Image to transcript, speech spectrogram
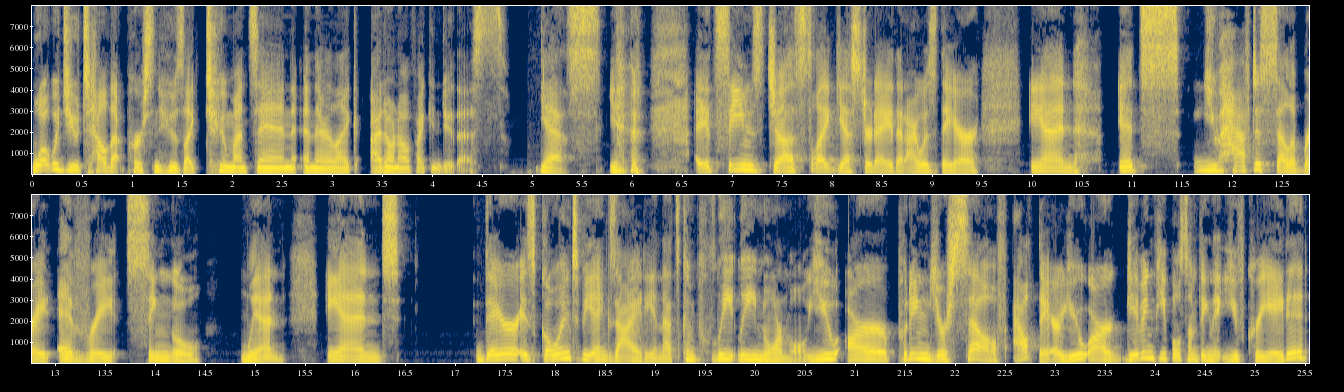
what would you tell that person who's like two months in and they're like, I don't know if I can do this? Yes. Yeah. It seems just like yesterday that I was there. And it's, you have to celebrate every single win. And there is going to be anxiety and that's completely normal. You are putting yourself out there. You are giving people something that you've created.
